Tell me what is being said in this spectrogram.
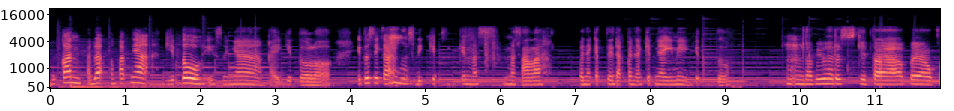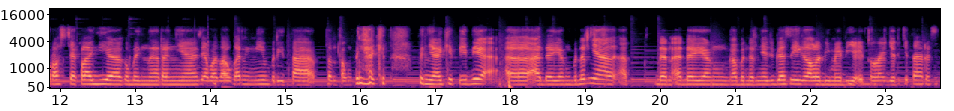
bukan pada tempatnya gitu isunya kayak gitu loh. Itu sih kak sedikit sedikit mas masalah penyakit tidak penyakitnya ini gitu. Mm-mm, tapi harus kita apa ya cross check lagi ya kebenarannya siapa tahu kan ini berita tentang penyakit penyakit ini eh, ada yang benernya dan ada yang nggak benernya juga sih kalau di media itulah jadi kita harus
